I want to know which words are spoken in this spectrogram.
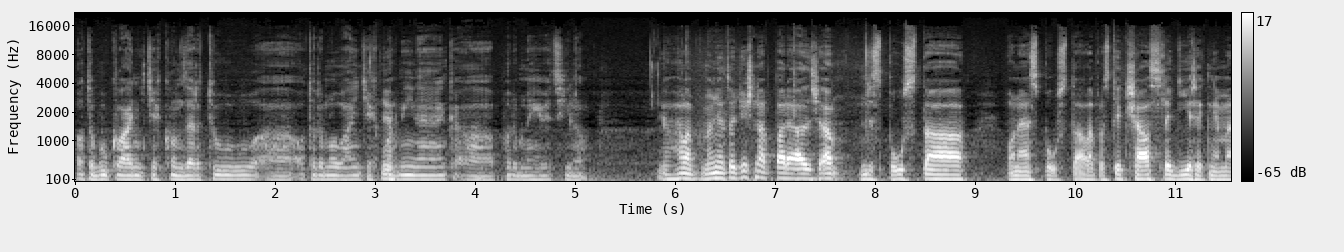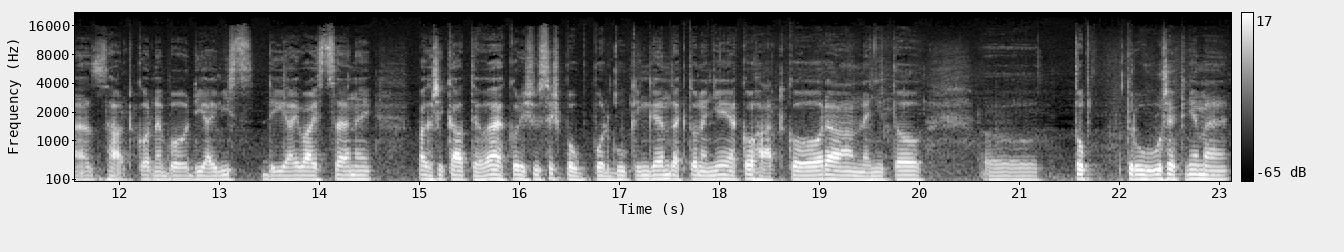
o to bukování těch koncertů a o to domlouvání těch podmínek a podobných věcí. No. Jo, hele, mě totiž napadá, že, že spousta, o ne spousta, ale prostě část lidí, řekněme, z hardcore nebo DIY, DIY scény, pak říká, ty jako když už jsi pod bookingem, tak to není jako hardcore a není to uh, top true, řekněme.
